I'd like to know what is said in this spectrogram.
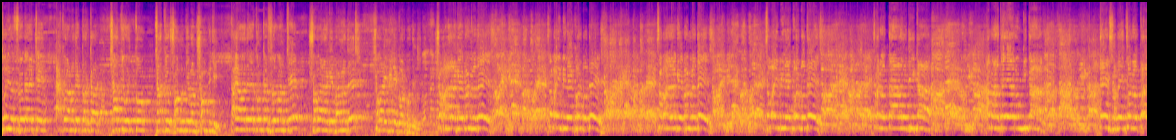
দলীয় স্লোগানের চেয়ে এখন আমাদের দরকার জাতীয় ঐক্য, জাতীয় সংহতি এবং সম্প্রীতি। তাই আমাদের এখনকার স্লোগান হচ্ছে, সবার আগে বাংলাদেশ সবাই মিলে গর্ব দেশ সবার আগে বাংলাদেশ। সবাই মিলে গর্ব দেশ সবার আগে বাংলাদেশ। সবাই মিলে গর্ব দেশ জনতার অধিকার। আমাদের অঙ্গীকার। দেশ হবে জনতা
